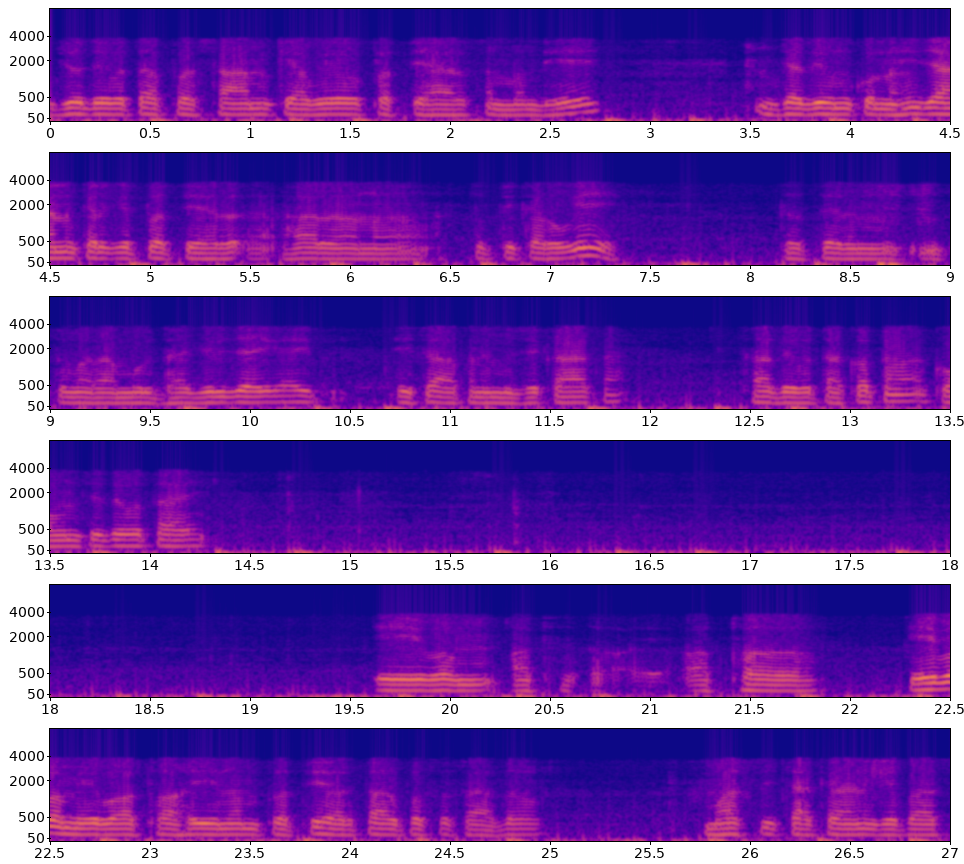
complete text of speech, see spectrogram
जो देवता शाम के अवयव प्रत्याहार संबंधी है, यदि उनको नहीं जान करके प्रत्याहार स्तुति करोगे तो तेरे तुम्हारा मूर्धा गिर जाएगा। ऐसा आपने मुझे कहा था। सा देवता कतना, कौन सी देवता है? एवं अथ एवं एवं अथ हीनम प्रत्यहर्ता उपसाद महर्षि चाकराणी के पास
